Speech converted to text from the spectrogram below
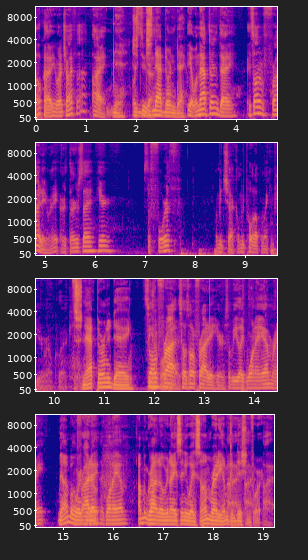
Okay. You want to try for that? All right. Yeah, just do just that. nap during the day. Yeah, we'll nap during the day. It's on Friday, right? Or Thursday here? It's the fourth. Let me check. Let me pull it up on my computer real quick. Snap during the day. It's on Friday, so it's on a Friday here. So it'll be like 1 a.m., right? Yeah, I've been working. Friday, though. like 1 a.m. I've been grinding overnights anyway, so I'm ready. I'm conditioned for it. all right.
